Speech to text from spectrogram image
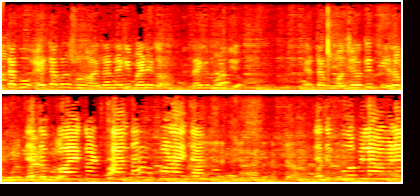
ଏଟାକୁ ଏଟାକୁ ଶୁଣ ଏଇଟା ନେଇକି ବେଣୀ କର ନେଇକି ବୁଡ଼ି ଦିଅ એટક મજો કે થેર મૂળ પ્યામ મૂળ જો કોઈક થાંતા પડાયતા જો કોઈ બિલાવળે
